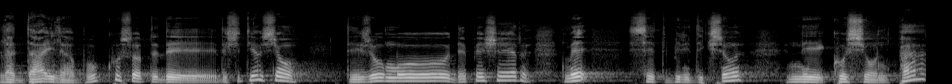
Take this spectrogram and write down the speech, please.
Là-dedans, il y a beaucoup de situations, des homos, des pécheurs, mais cette bénédiction ne cautionne pas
